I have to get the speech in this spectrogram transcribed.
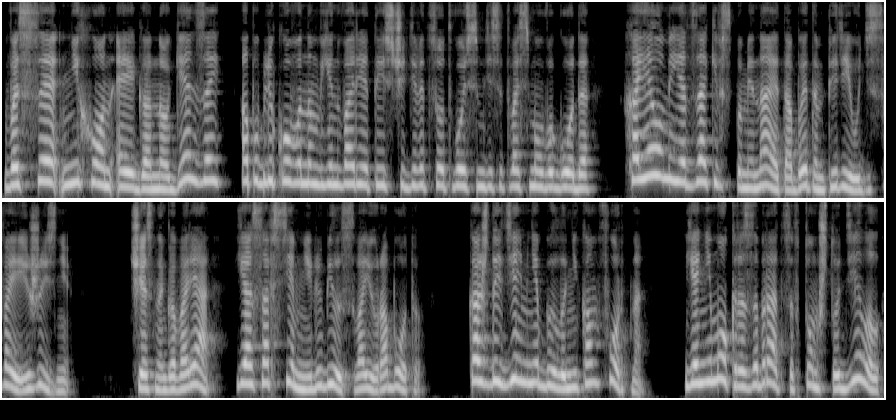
В эссе «Нихон Эйга но Гензай», опубликованном в январе 1988 года, Хаяо Миядзаки вспоминает об этом периоде своей жизни. Честно говоря, я совсем не любил свою работу. Каждый день мне было некомфортно. Я не мог разобраться в том, что делал,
